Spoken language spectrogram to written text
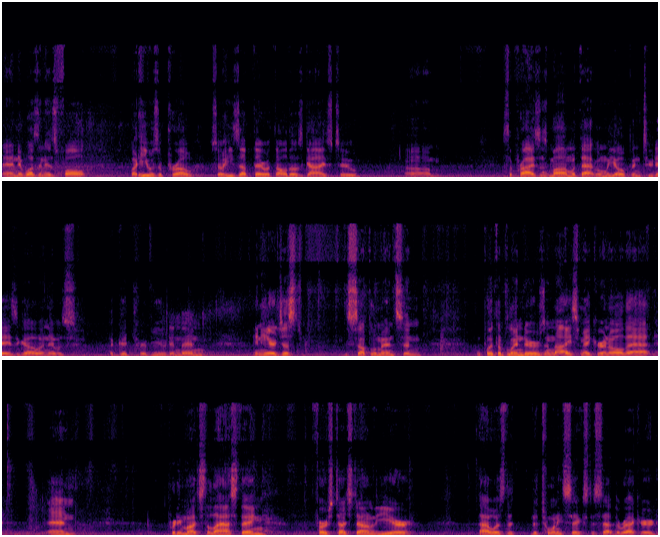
and it wasn't his fault, but he was a pro, so he's up there with all those guys too. Um, surprised his mom with that when we opened two days ago, and it was a good tribute. And then in here, just the supplements, and we'll put the blenders and the ice maker and all that. And pretty much the last thing, first touchdown of the year, that was the, the 26 to set the record.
